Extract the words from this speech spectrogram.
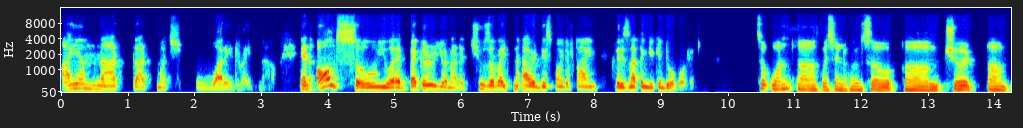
I am not that much worried right now. And also, you are a beggar, you're not a chooser right now at this point of time. There is nothing you can do about it. So one uh, question also um, should um,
